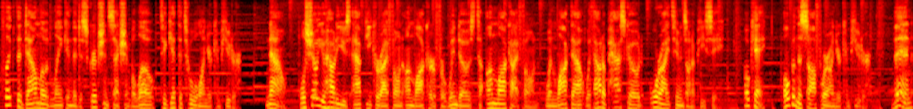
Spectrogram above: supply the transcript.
click the download link in the description section below to get the tool on your computer. Now, we'll show you how to use AppGeeker iPhone Unlocker for Windows to unlock iPhone when locked out without a passcode or iTunes on a PC. Okay, open the software on your computer. Then,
